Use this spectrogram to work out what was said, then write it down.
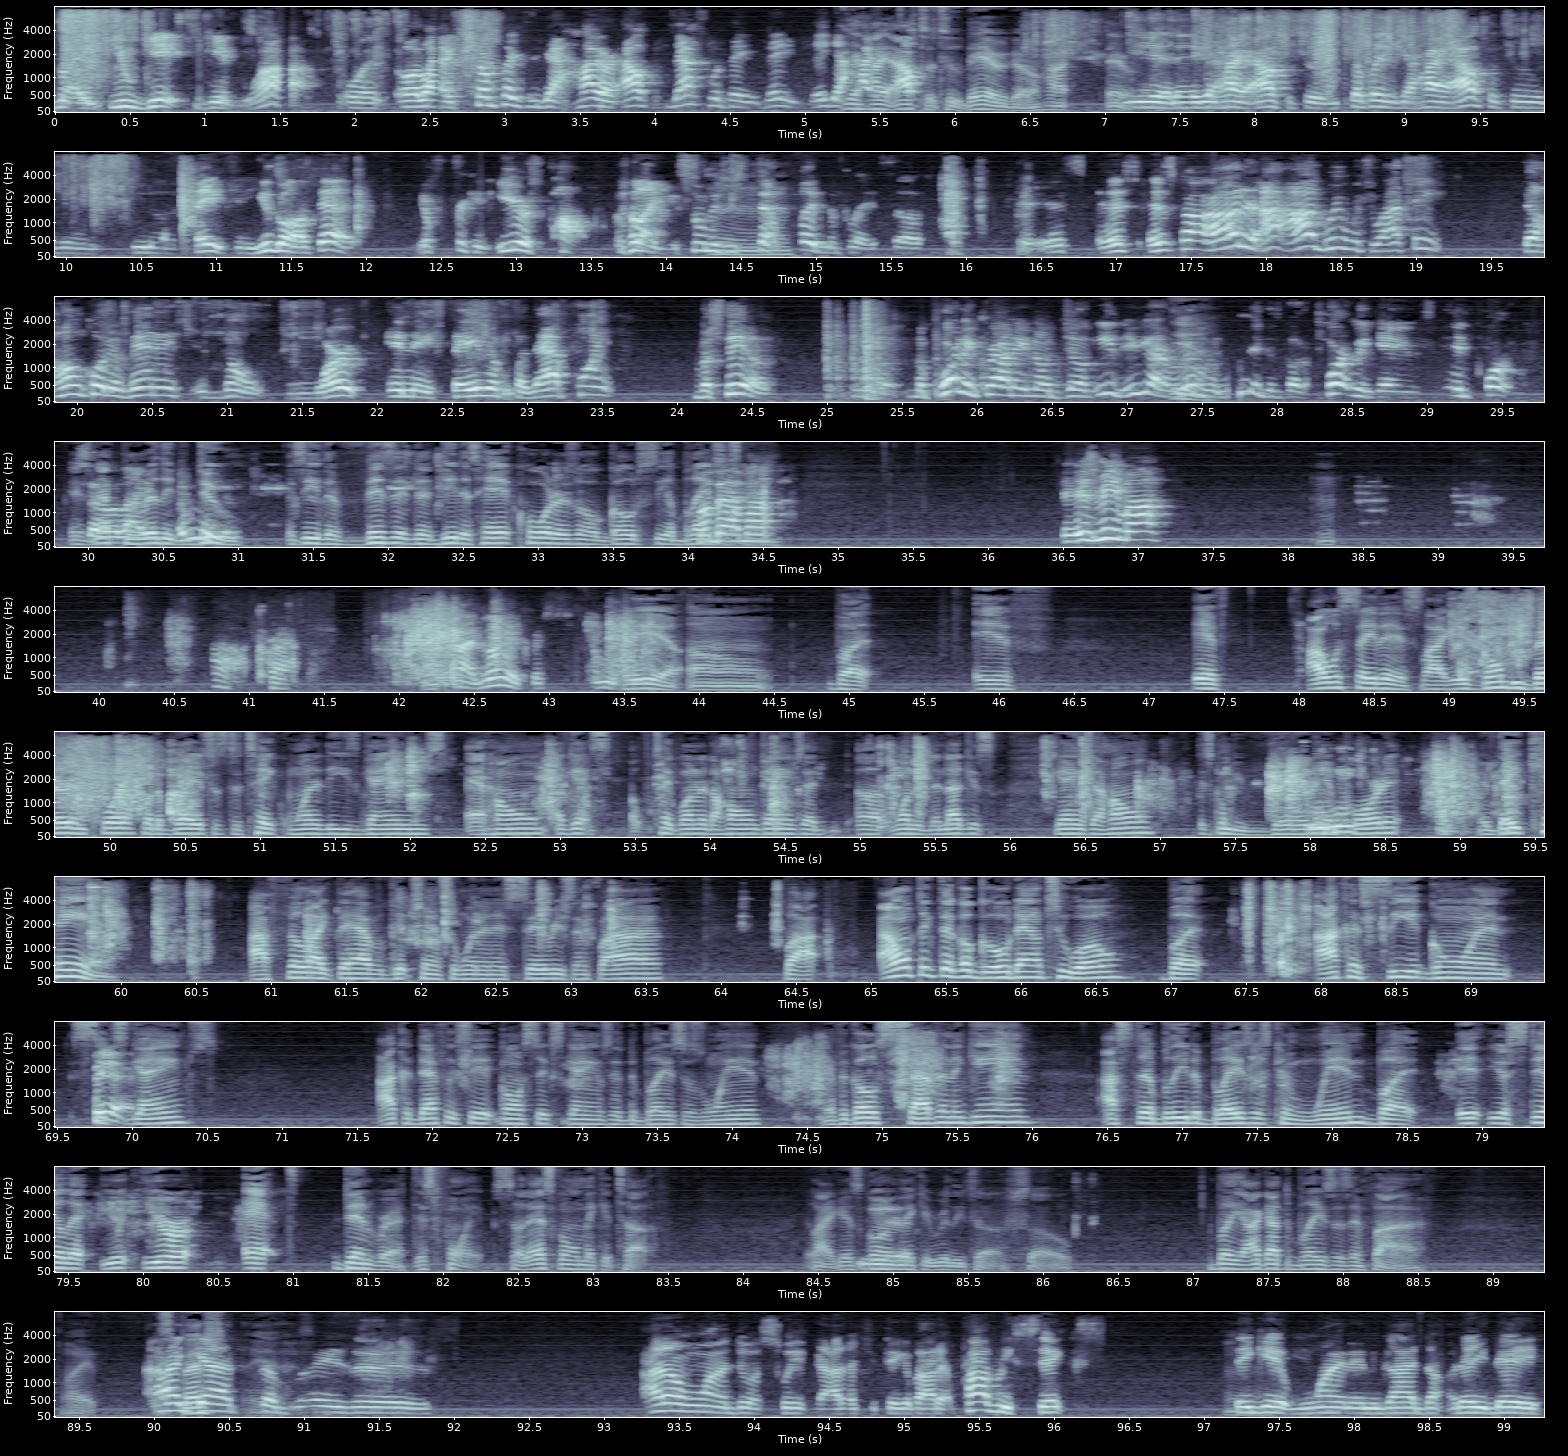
like you get get locked, or or like some places get higher altitude. That's what they they they got yeah, higher high altitude. There we go. High, there we go. yeah, they get higher altitude. Some places get higher altitude than you know the states, and you go up there, your freaking ears pop like as soon as you Mm-hmm. step foot in the place. So it's it's it's. I, I, agree with you. I think the home court advantage is going to work in their favor for that point, but still. you know, The Portland crowd ain't no joke either. You gotta remember, them niggas go to Portland games in Portland. It's so, nothing like, really to do. It's either visit the Adidas headquarters or go see a My Blazers bad, game. ma. It's me, ma. Mm. Ah, crap. All right, go ahead, Chris. Yeah, um, but if if I would say this, like it's going to be very important for the Blazers to take one of these games at home against, take one of the home games at uh, one of the Nuggets games at home. It's going to be very important. If they can, I feel like they have a good chance of winning this series in five. But I don't think they're gonna go down 2-0, But I could see it going six games. I could definitely see it going six games if the Blazers win. If it goes seven again, I still believe the Blazers can win, but it, you're still at you're, you're at Denver at this point, so that's gonna make it tough. Like it's gonna Yeah. make it really tough. So, but yeah, I got the Blazers in five. Like I got the yeah. Blazers. I don't want to do a sweep now that you think about it. Probably 6 They Mhm. get one, and God, they they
